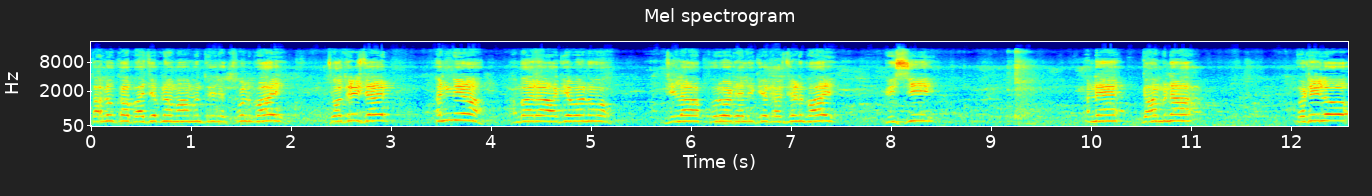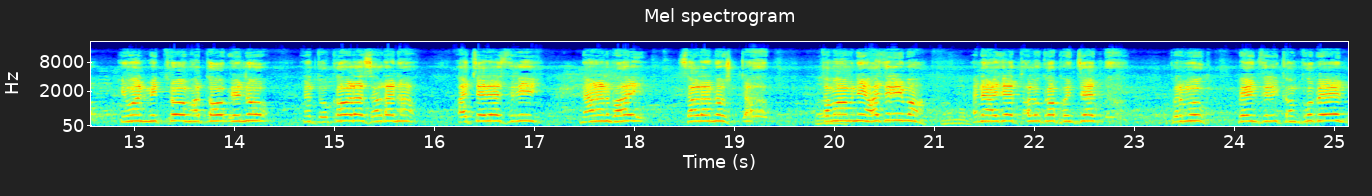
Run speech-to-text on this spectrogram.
તાલુકા ભાજપના મહામંત્રી લક્ષ્મણભાઈ ચૌધરી સાહેબ, અન્ય અમારા આગેવાનો જિલ્લા પૂર્વ ડેલિગેટ અર્જણભાઈ, વીસી અને ગામના વડીલો, યુવાન મિત્રો, માતાઓ, બહેનો અને ધોકાવાડા શાળાના આચાર્ય શ્રી નારાયણભાઈ શાળાનો સ્ટાફ તમામની હાજરીમાં અને આજે તાલુકા પંચાયતના પ્રમુખ બેન શ્રી કંકુબેન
